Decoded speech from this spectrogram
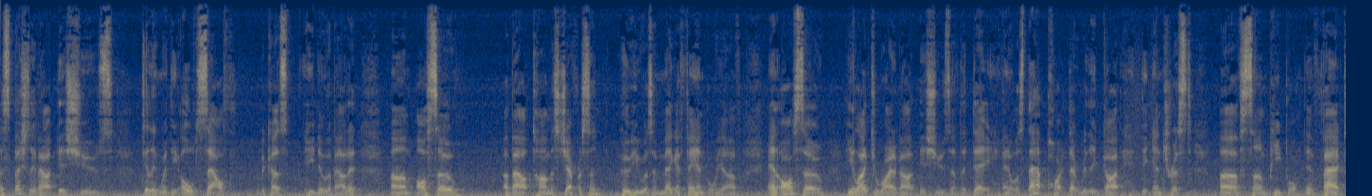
especially about issues dealing with the Old South because he knew about it. Um, also about Thomas Jefferson, who he was a mega fanboy of, and also he liked to write about issues of the day. And it was that part that really got the interest of some people. In fact,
